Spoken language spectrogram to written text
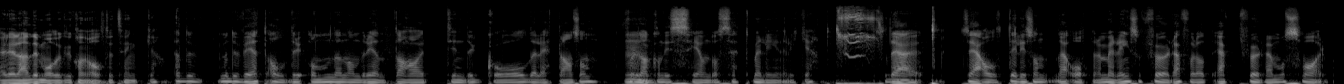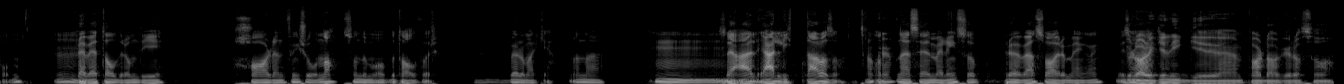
Eller nei, det må du ikke. Du kan jo alltid tenke. Ja, du, men du vet aldri om den andre jenta har Tinder Gold eller et eller annet sånt. For Mm. da kan de se om du har sett meldingen eller ikke. Så, det er, så jeg alltid sånn Når jeg åpner en melding, så føler jeg for at jeg føler jeg må svare på den. Mm. For jeg vet aldri om de har den funksjonen da som du må betale for. Vel å merke. Men, eh, Hmm. så jeg er, jeg er litt der, altså. Okay. Når jeg ser en melding, så prøver jeg å svare med en gang. Du lar det ikke ligge et par dager, og så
